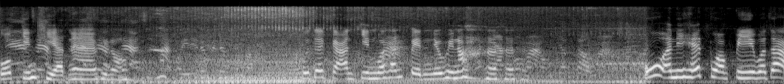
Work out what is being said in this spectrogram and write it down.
กบกินเขียดแน่พี่น้องผู้จัดการกินว่าท่านเป็นอยู่พี่น้องอู้อันนี้เฮ็ดปวกปีป่ะจ้า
